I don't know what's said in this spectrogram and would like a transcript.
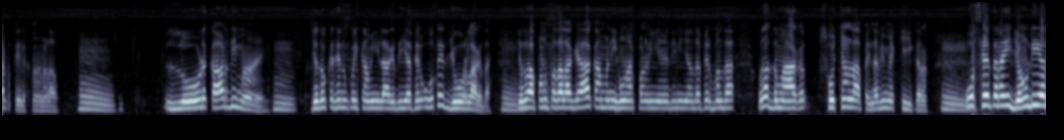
ਘੱਟ ਤੇਲ ਖਾਣ ਵਾਲਾ। ਹੂੰ। ਲੋਡ ਕਾਢ ਦੀ ਮਾਂ ਹੈ। ਹੂੰ। ਜਦੋਂ ਕਿਸੇ ਨੂੰ ਕੋਈ ਕਮੀ ਲੱਗਦੀ ਆ ਫਿਰ ਉਹ ਤੇ ਜ਼ੋਰ ਲੱਗਦਾ। ਜਦੋਂ ਆਪਾਂ ਨੂੰ ਪਤਾ ਲੱਗ ਗਿਆ ਆਹ ਕੰਮ ਨਹੀਂ ਹੋਣਾ ਪਾਣੀ ਐ ਦੀ ਨਹੀਂ ਜਾਂਦਾ ਫਿਰ ਬੰਦਾ ਉਹਦਾ ਦਿਮਾਗ ਸੋਚਣ ਲੱਗ ਪੈਂਦਾ ਵੀ ਮੈਂ ਕੀ ਕਰਾਂ। ਉਸੇ ਤਰ੍ਹਾਂ ਹੀ ਜੌਂਡੀਅਰ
